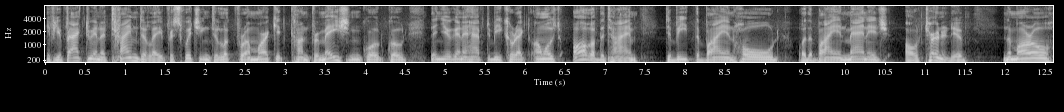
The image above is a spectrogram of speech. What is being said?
If you factor in a time delay for switching to look for a market confirmation, quote, quote, then you're going to have to be correct almost all of the time to beat the buy and hold or the buy and manage alternative. And the moral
